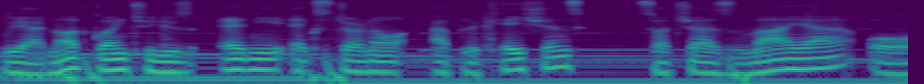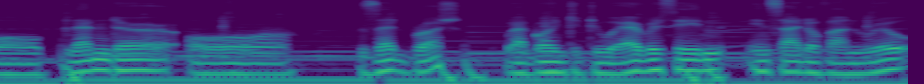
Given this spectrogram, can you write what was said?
We are not going to use any external applications such as Maya or Blender or ZBrush. We are going to do everything inside of Unreal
